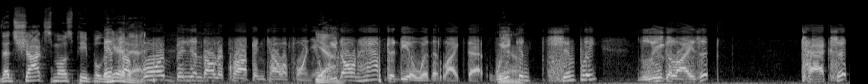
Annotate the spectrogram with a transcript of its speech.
that shocks most people to It's hear that. It's a four billion dollar crop in California. Yeah. We don't have to deal with it like that. We Yeah. can simply legalize it, tax it,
